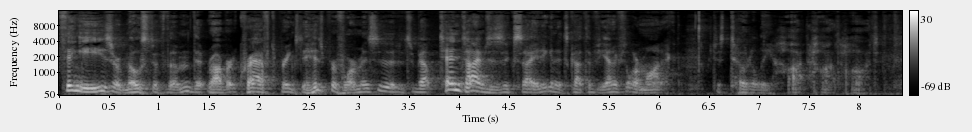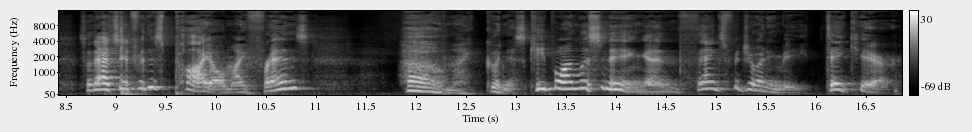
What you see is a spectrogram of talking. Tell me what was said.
thingies, or most of them, that Robert Craft brings to his performances. It's about 10 times as exciting, and it's got the Vienna Philharmonic, which is totally hot, hot, hot. So that's it for this pile, my friends. Oh my goodness. Keep on listening and thanks for joining me. Take care.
